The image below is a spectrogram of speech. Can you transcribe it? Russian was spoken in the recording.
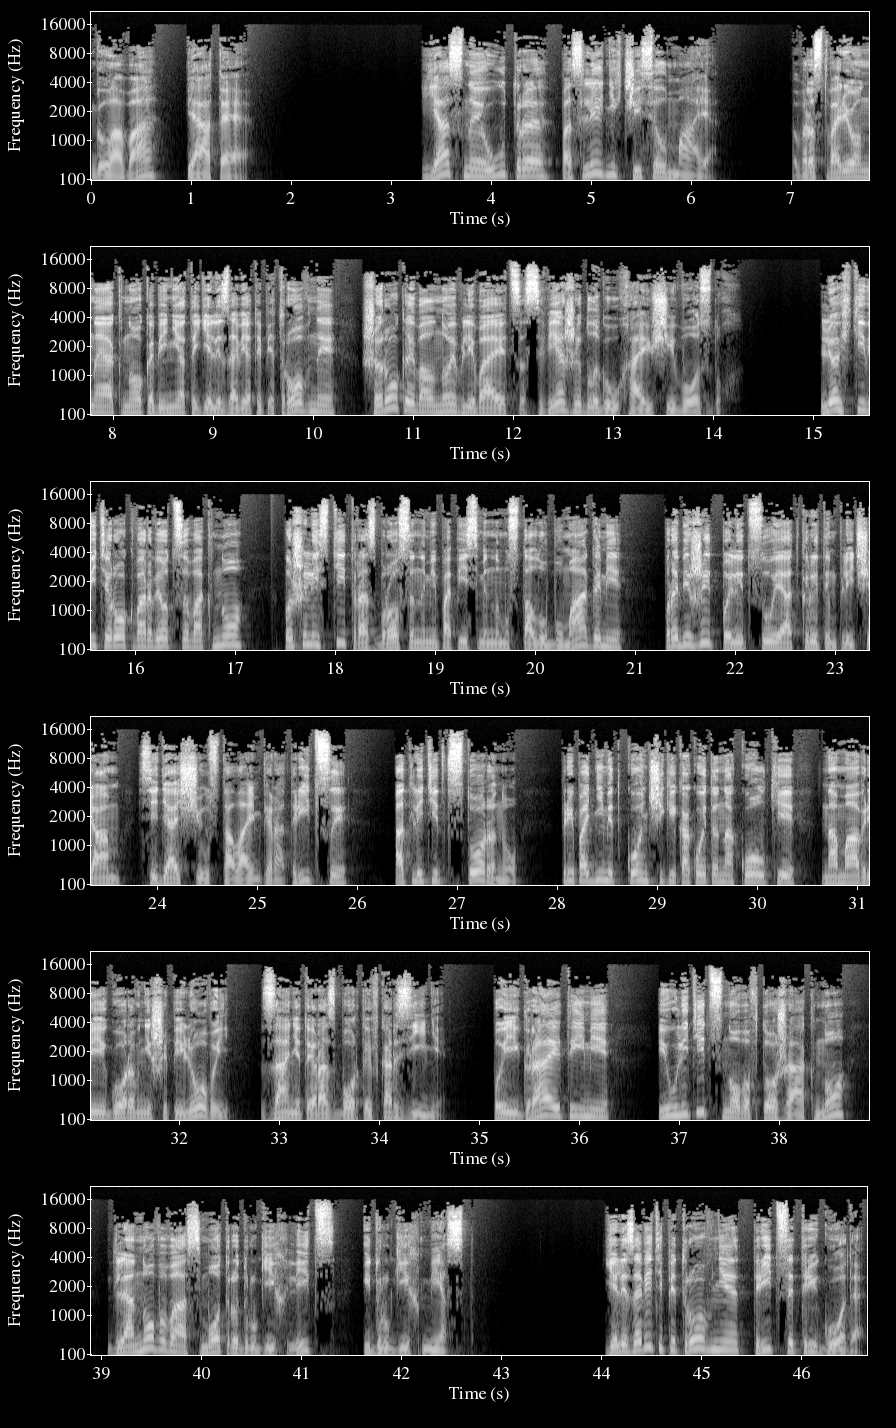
Глава пятая Ясное утро последних чисел мая. В растворенное окно кабинета Елизаветы Петровны широкой волной вливается свежий благоухающий воздух. Легкий ветерок ворвется в окно, пошелестит разбросанными по письменному столу бумагами, пробежит по лицу и открытым плечам сидящей у стола императрицы, отлетит в сторону – приподнимет кончики какой-то наколки на Мавре Егоровне Шепелевой, занятой разборкой в корзине, поиграет ими и улетит снова в то же окно для нового осмотра других лиц и других мест. Елизавете Петровне 33 года.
